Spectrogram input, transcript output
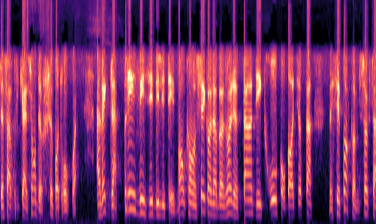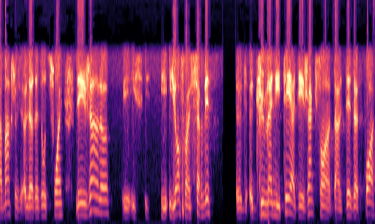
de fabrication de je sais pas trop quoi, avec de la prévisibilité. Bon, qu'on sait qu'on a besoin de temps d'écrou pour bâtir temps, mais c'est pas comme ça que ça marche le, réseau de soins. Les gens là, ils, offrent un service d'humanité à des gens qui sont dans le désespoir.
